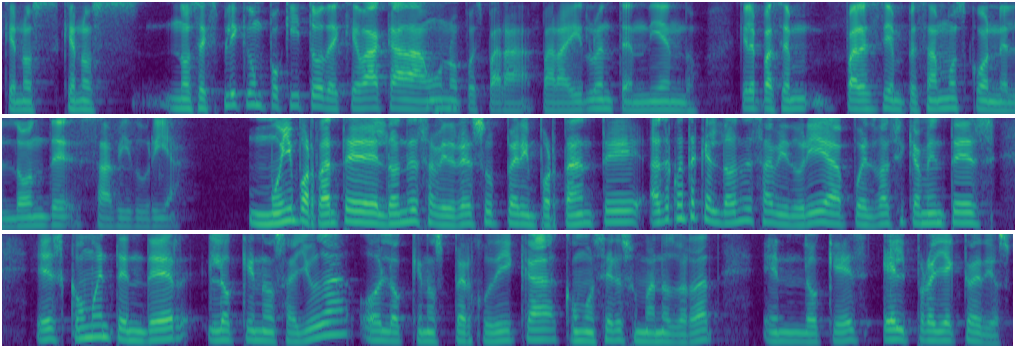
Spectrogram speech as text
que, nos, que nos, nos explique un poquito de qué va cada uno, pues para, para irlo entendiendo. ¿Qué le parece si empezamos con el don de sabiduría? Muy importante, el don de sabiduría es súper importante. Haz de cuenta que el don de sabiduría, pues básicamente es, es cómo entender lo que nos ayuda o lo que nos perjudica como seres humanos, ¿verdad? En lo que es el proyecto de Dios.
